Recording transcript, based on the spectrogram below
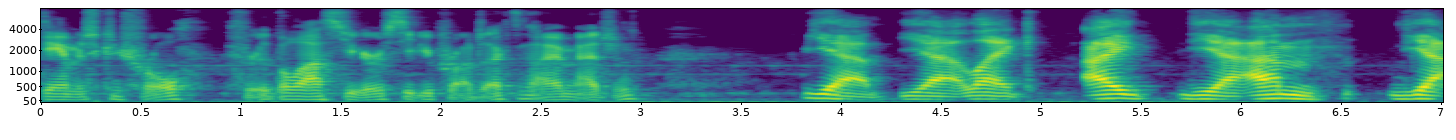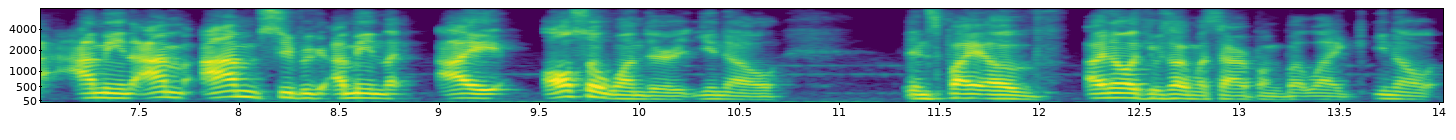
damage control for the last year of CD Projekt, I imagine. Yeah, yeah, like I yeah, I'm yeah, I mean I'm I'm super I mean like I also wonder, you know, in spite of I know like you were talking about Cyberpunk, but like, you know,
